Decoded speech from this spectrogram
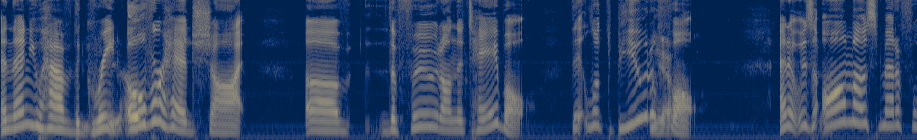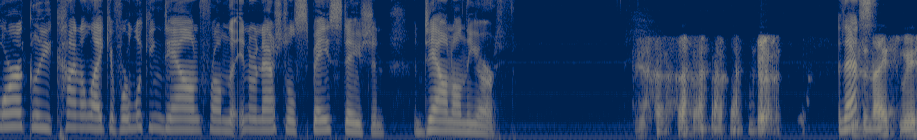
And then you have the great Yeah. overhead shot of the food on the table that looked beautiful. And it was almost metaphorically kind of like if we're looking down from the International Space Station down on the Earth. That's That's a nice way of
